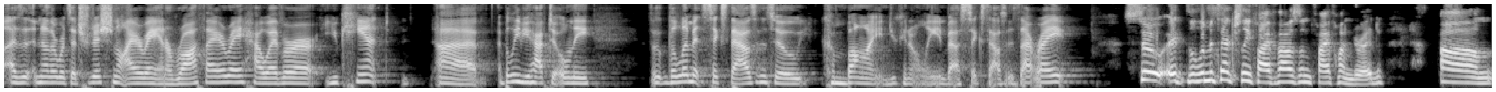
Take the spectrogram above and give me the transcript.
As in other words, a traditional IRA and a Roth IRA. However, you can't, uh, I believe you have to only, the, the limit 6,000. So combined, you can only invest 6,000. Is that right? So it, the limit's actually 5,500. Um,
